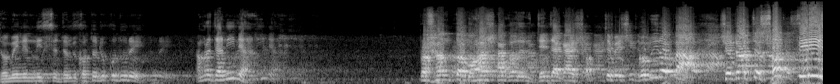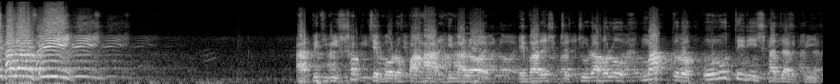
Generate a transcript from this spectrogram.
জমিনের নিচে জমি কতটুকু দূরে? আমরা জানি না। প্রশান্ত মহাসাগরের যে জায়গায় সবচেয়ে বেশি গভীরতা, সেটা হচ্ছে ছত্রিশ হাজার ফিট আর পৃথিবীর সবচেয়ে বড় পাহাড় হিমালয়, এভারেস্টের চূড়া হলো মাত্র উনত্রিশ হাজার ফিট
